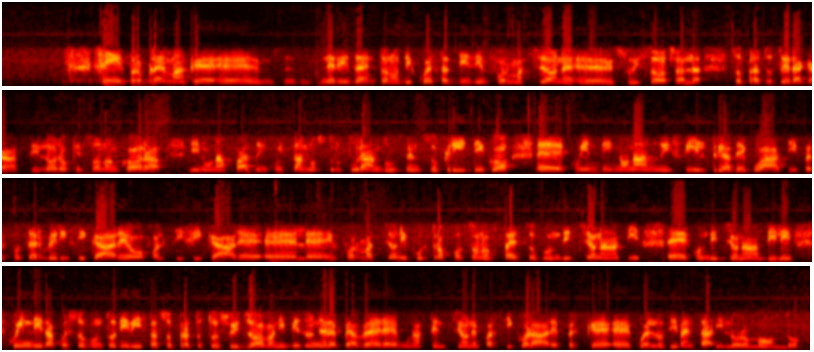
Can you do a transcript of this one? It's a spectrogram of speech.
Sì, il problema è che eh, ne risentono di questa disinformazione eh, sui social, soprattutto i ragazzi, loro che sono ancora in una fase in cui stanno strutturando un senso critico e quindi non hanno i filtri adeguati per poter verificare o falsificare eh, le informazioni, purtroppo sono spesso condizionati e condizionabili. Quindi da questo punto di vista, soprattutto sui giovani, bisognerebbe avere un'attenzione particolare perché eh, quello diventa il loro mondo.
